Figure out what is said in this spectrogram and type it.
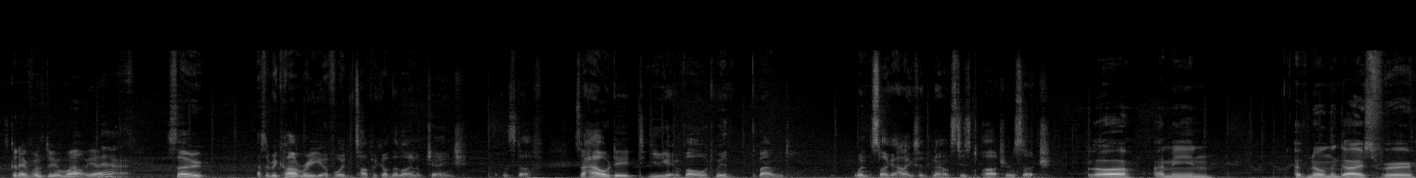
It's good. Everyone's doing well. Yeah. yeah So, I said we can't really avoid the topic of the lineup change and stuff. So, how did you get involved with the band once like Alex had announced his departure and such? Uh, I mean, I've known the guys for,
